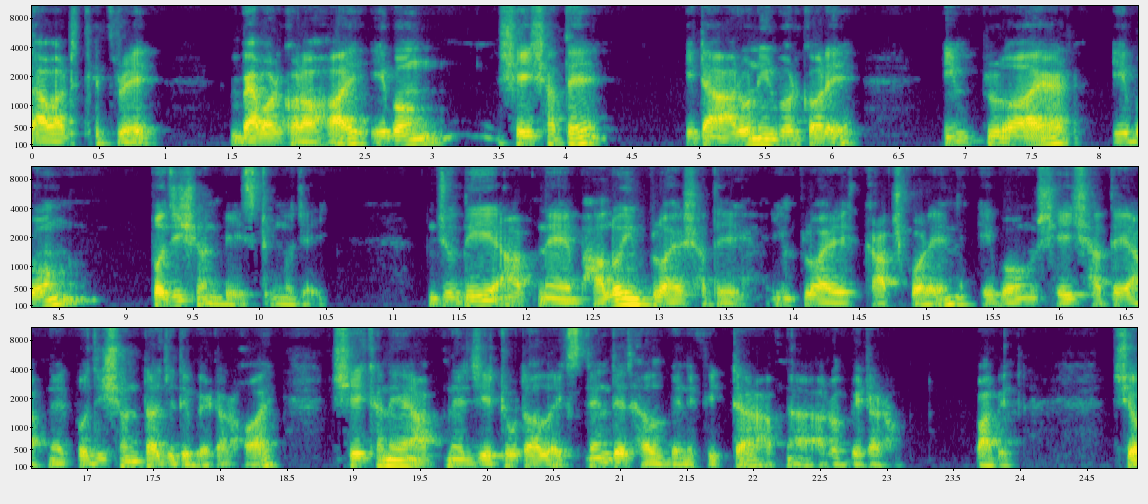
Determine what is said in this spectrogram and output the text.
দেওয়ার ক্ষেত্রে ব্যবহার করা হয় এবং সেই সাথে এটা আরও নির্ভর করে এমপ্লয়ার এবং পজিশন বেসড অনুযায়ী। যদি আপনি ভালো এমপ্লয়ের সাথে এমপ্লয়ে কাজ করেন এবং সেই সাথে আপনার পজিশনটা যদি বেটার হয়, সেখানে আপনি যে টোটাল এক্সটেন্ডেড হেলথ বেনিফিটটা আপনার আরও বেটার পাবেন। সো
